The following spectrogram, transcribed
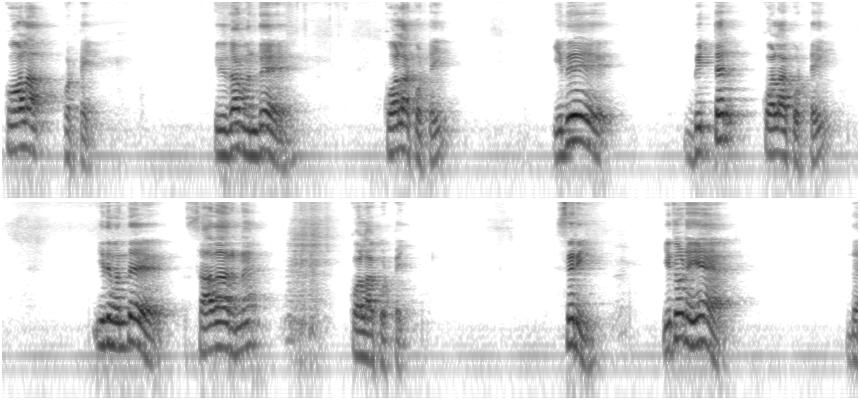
கோலா கொட்டை. இதுதான் வந்து கோலா கொட்டை. இது பிட்டர் கோலா கொட்டை. இது வந்து சாதாரண கோலா கொட்டை. சரி இதோடைய இந்த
